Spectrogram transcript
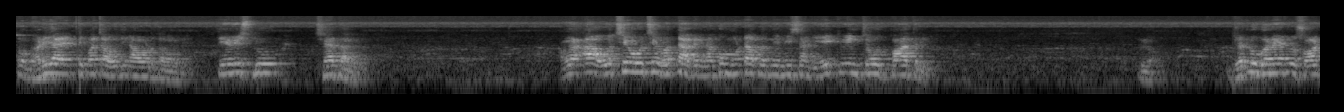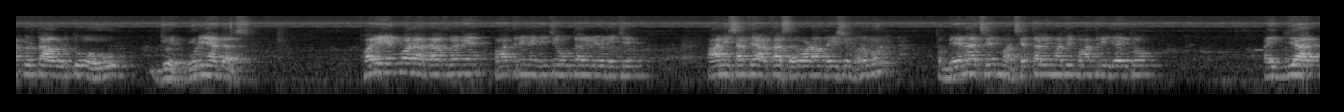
તો ઘડિયાળ એકથી પચાસ સુધીના આવડતા હોય ત્રેવીસ દુ છેતાલીસ. હવે આ ઓછે ઓછે વત્તા કરી નાખો મોટા પદની નિશાની એકવીન, ચૌદ, પાંત્રીસ. લો. જેટલું બને એટલું શોર્ટ કરતા આવડતું હોવું જોઈએ. ગુણ્યા દસ. ફરી એકવાર આ દાખલાને પાંત્રીને નીચે ઉતારી લ્યો નીચે. આની સાથે આખા સરવાળામાં રહેશે બરોબર? તો બેના છેદમાં છેતાલીસમાંથી પાંત્રીસ જાય તો અગિયાર.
